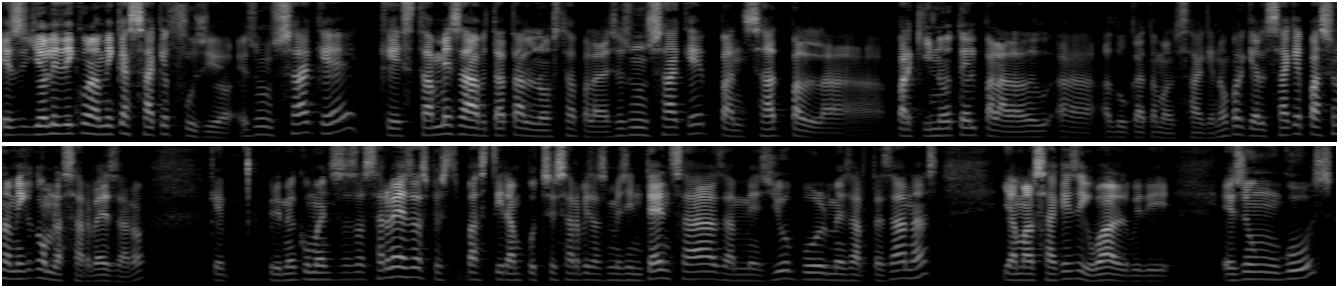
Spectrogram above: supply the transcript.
és, jo li dic una mica sake fusió. És un sake que està més adaptat al nostre paladar. És un sake pensat per, la, per qui no té el paladar educat amb el sake, no? Perquè el sake passa una mica com la cervesa, no? que primer comences les cerveses, després vas tirant potser cerveses més intenses, amb més llúpol, més artesanes, i amb el sac és igual, vull dir, és un gust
